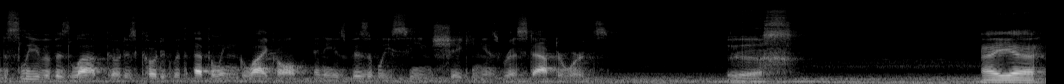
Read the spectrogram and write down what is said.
The sleeve of his lab coat is coated with ethylene glycol, and he is visibly seen shaking his wrist afterwards. Ugh. I, uh,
